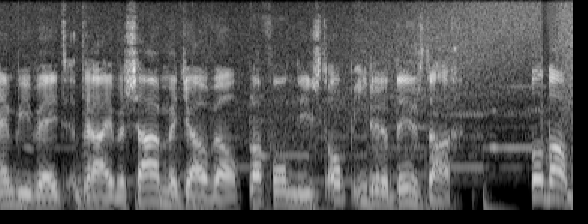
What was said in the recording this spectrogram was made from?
En wie weet draaien we samen met jou wel Plafonddienst op iedere dinsdag. Tot dan!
